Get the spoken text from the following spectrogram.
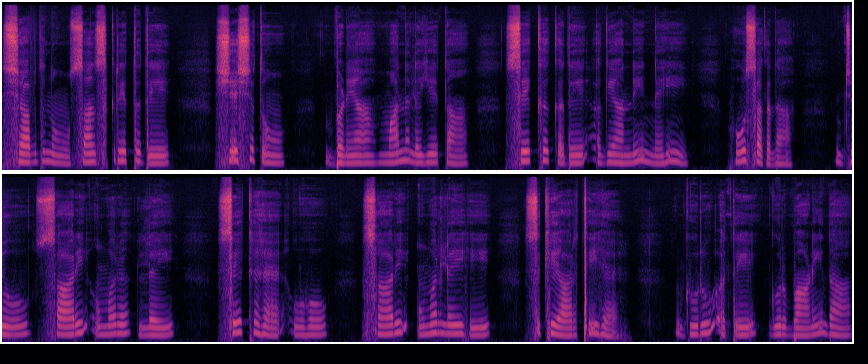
ਸ਼ਬਦ ਨੂੰ ਸੰਸਕ੍ਰਿਤ ਦੇ ਸ਼ਿਸ਼ ਤੋਂ ਬਣਿਆ ਮੰਨ ਲਈਏ ਤਾਂ ਸਿੱਖ ਕਦੇ ਅਗਿਆਨੀ ਨਹੀਂ ਹੋ ਸਕਦਾ। ਜੋ ਸਾਰੀ ਉਮਰ ਲਈ ਸਿੱਖ ਹੈ, ਉਹ ਸਾਰੀ ਉਮਰ ਲਈ ਹੀ ਸਿਖਿਆਰਥੀ ਹੈ। ਗੁਰੂ ਅਤੇ ਗੁਰਬਾਣੀ ਦਾ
